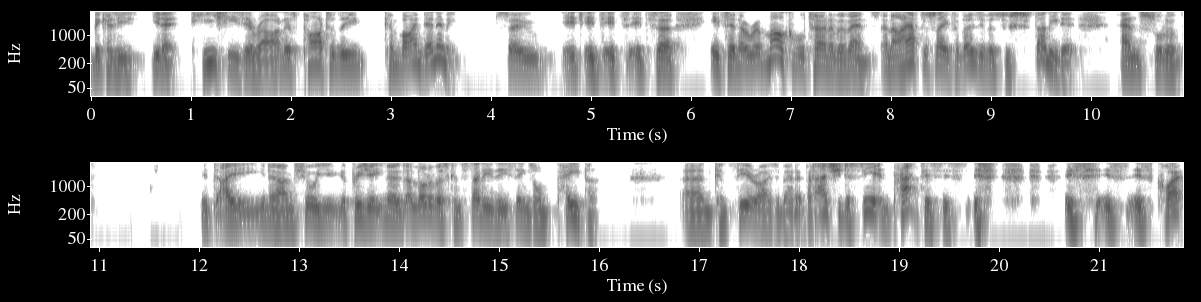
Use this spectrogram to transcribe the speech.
because he's, you know, he sees Iran as part of the combined enemy. So it, it, it's it's a it's an, a remarkable turn of events, and I have to say, for those of us who studied it and sort of, it, I you know, I'm sure you appreciate, you know, a lot of us can study these things on paper, and can theorize about it, but actually to see it in practice is is is is is quite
